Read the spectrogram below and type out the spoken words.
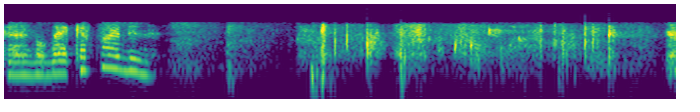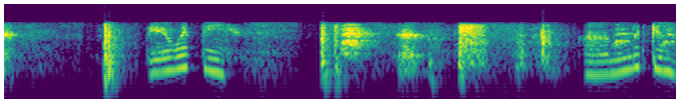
Gotta go back and find it. Bear with me. I'm looking.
